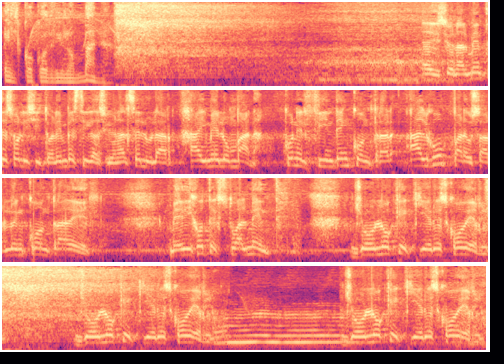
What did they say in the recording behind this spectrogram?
el Cocodrilombana. Adicionalmente solicitó la investigación al celular Jaime Lombana con el fin de encontrar algo para usarlo en contra de él. Me dijo textualmente, yo lo que quiero es joderlo. Yo lo que quiero es joderlo. Yo lo que quiero es joderlo.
